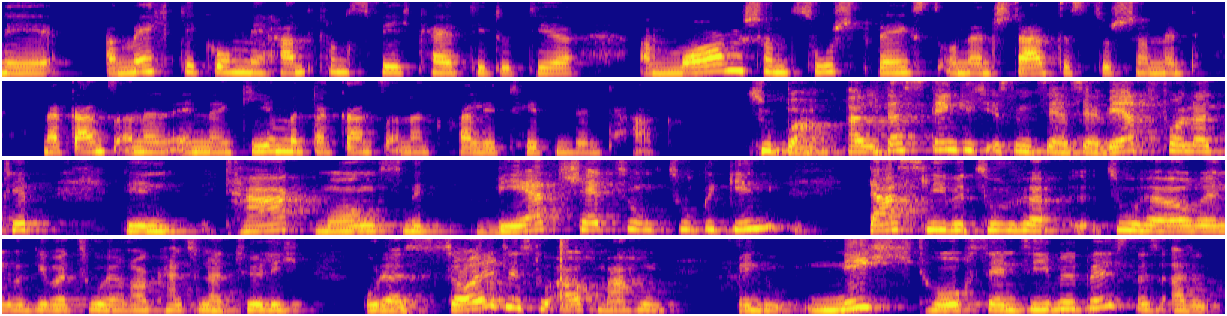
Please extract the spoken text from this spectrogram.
eine Ermächtigung, eine Handlungsfähigkeit, die du dir am Morgen schon zusprichst und dann startest du schon mit einer ganz anderen Energie und mit einer ganz anderen Qualität in den Tag. Super. Also das denke ich ist ein sehr, sehr wertvoller Tipp, den Tag morgens mit Wertschätzung zu beginnen. Das, liebe Zuhör Zuhörerinnen und lieber Zuhörer, kannst du natürlich oder solltest du auch machen, wenn du nicht hochsensibel bist. Das ist also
